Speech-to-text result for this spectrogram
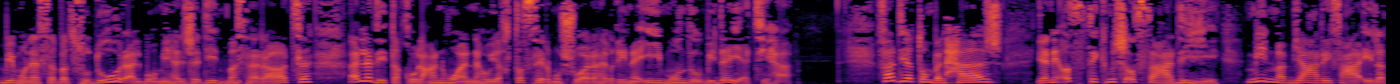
بمناسبة صدور ألبومها الجديد مسارات الذي تقول عنه أنه يختصر مشوارها الغنائي منذ بدايتها. فادية طنب الحاج يعني قصتك مش قصة عادية. مين ما بيعرف عائلة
